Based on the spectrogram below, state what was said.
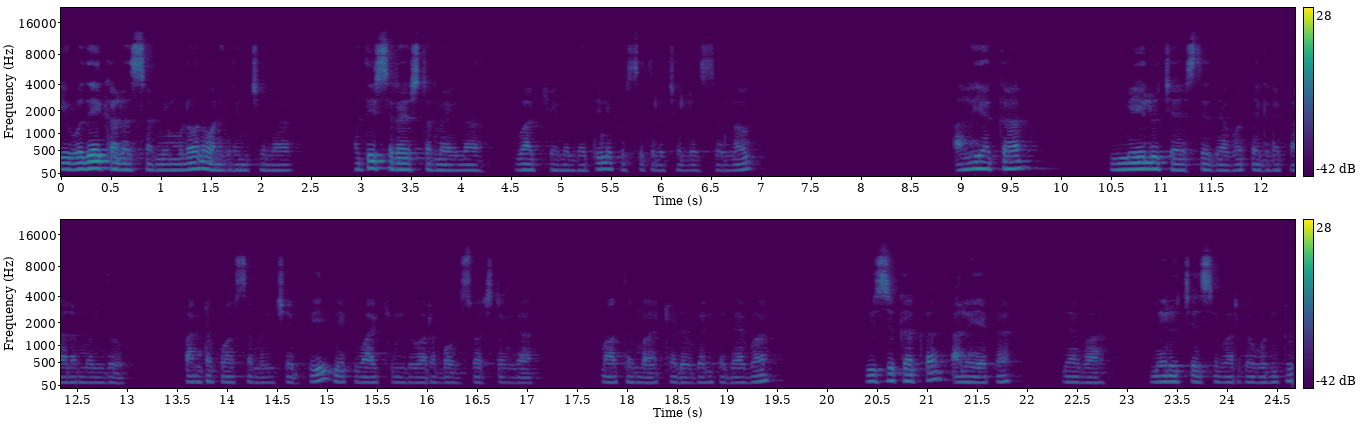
ఈ ఉదయకాల సమయంలోను అనుగ్రహించిన అతి శ్రేష్టమైన వాక్యాన్ని బట్టి నీకు స్థుతులు చెల్లిస్తున్నాం. అలయక మేలు చేస్తే దేవ తగిన కాలం ముందు పంట కోసమని చెప్పి నీకు వాక్యం ద్వారా బహుస్పష్టంగా మాతో మాట్లాడవు కనుక దేవా. విసుకక అలయక దేవా మేలు చేసేవారుగా ఉంటూ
